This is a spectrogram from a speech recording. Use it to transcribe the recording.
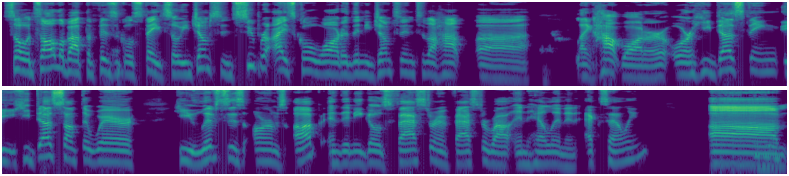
So it's all about the physical state. So he jumps in super ice cold water, then he jumps into the hot, uh, like hot water, or he does thing. He does something where he lifts his arms up and then he goes faster and faster while inhaling and exhaling. Um,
